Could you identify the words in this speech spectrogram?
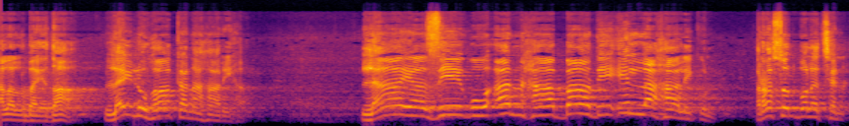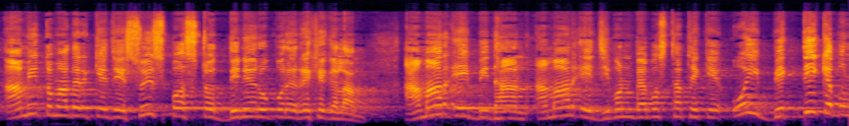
আলাল বাইদা, লাইলুহা কানাহারিহা। রাসূল বলেছেন, আমি তোমাদেরকে যে সুস্পষ্ট দিনের উপরে রেখে গেলাম, আমার এই বিধান, আমার এই জীবন ব্যবস্থা থেকে ওই ব্যক্তি কেবল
